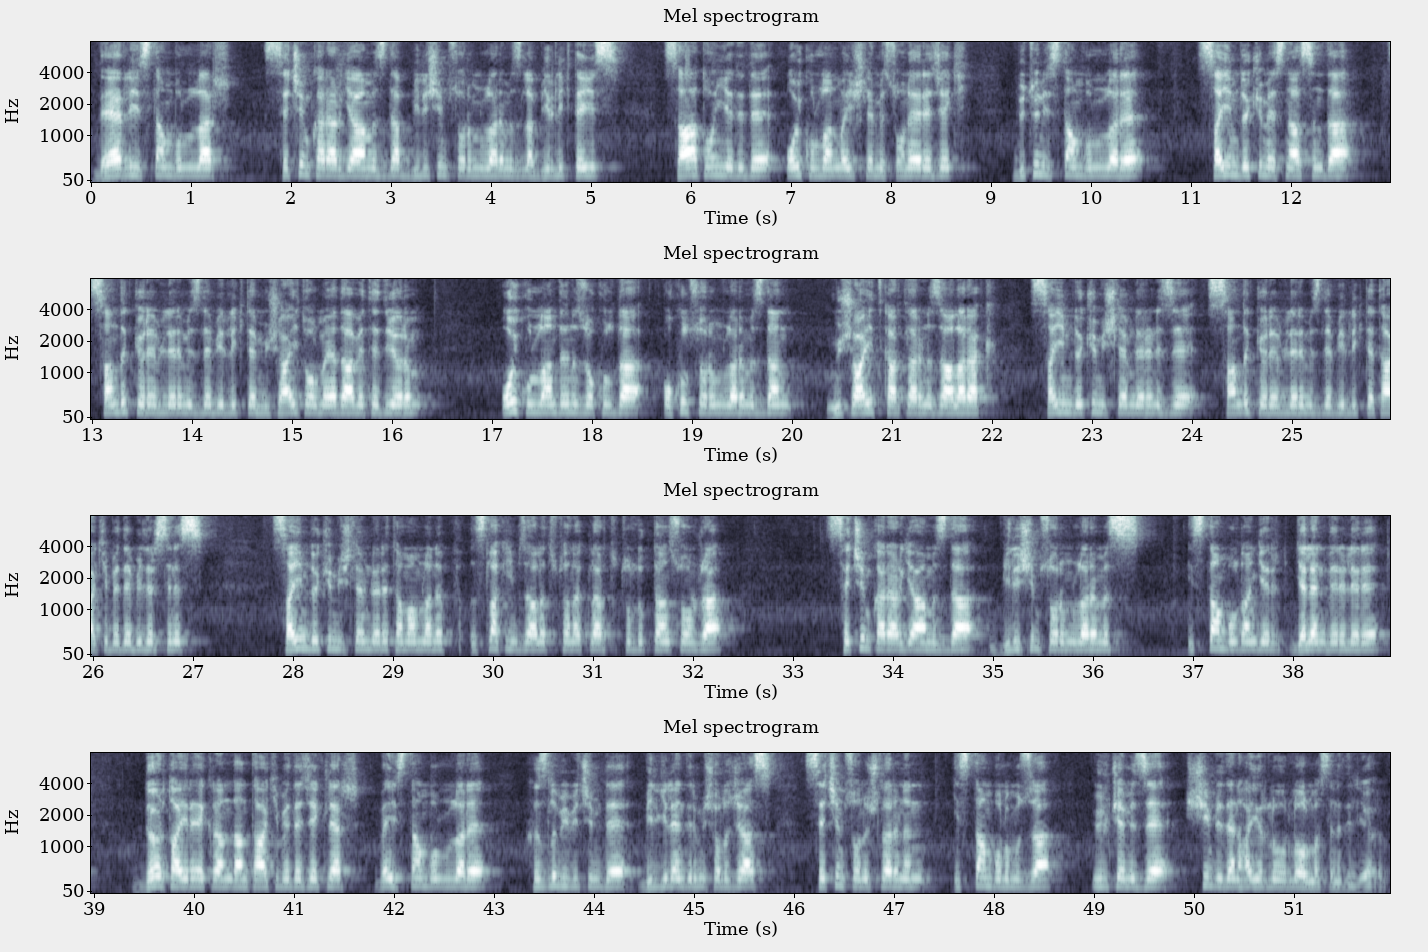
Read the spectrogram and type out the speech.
Değerli İstanbullular, seçim karargahımızda bilişim sorumlularımızla birlikteyiz. Saat 17'de oy kullanma işlemi sona erecek. Bütün İstanbulluları sayım döküm esnasında sandık görevlilerimizle birlikte müşahit olmaya davet ediyorum. Oy kullandığınız okulda okul sorumlularımızdan müşahit kartlarınızı alarak sayım döküm işlemlerinizi sandık görevlilerimizle birlikte takip edebilirsiniz. Sayım döküm işlemleri tamamlanıp ıslak imzalı tutanaklar tutulduktan sonra seçim karargahımızda bilişim sorumlularımız İstanbul'dan gel- gelen verileri 4 ayrı ekrandan takip edecekler ve İstanbulluları hızlı bir biçimde bilgilendirmiş olacağız. Seçim sonuçlarının İstanbul'umuza, ülkemize şimdiden hayırlı uğurlu olmasını diliyorum.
